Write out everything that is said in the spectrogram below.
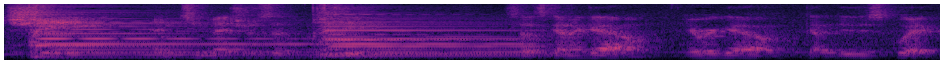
G, and two measures of D. So it's going to go. Here we go. Got to do this quick.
